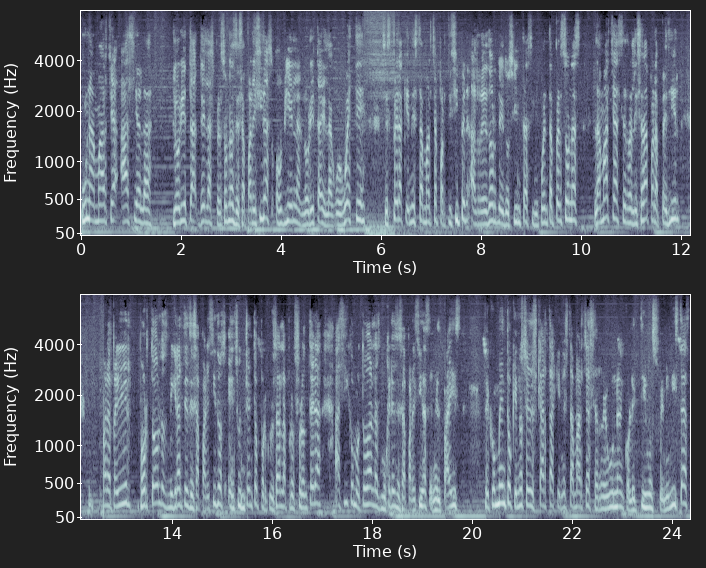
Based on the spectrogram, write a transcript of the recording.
una marcha hacia la glorieta de las personas desaparecidas o bien la glorieta del Agüehuete. Se espera que en esta marcha participen alrededor de 250 personas. La marcha se realizará para pedir, para pedir por todos los migrantes desaparecidos en su intento por cruzar la frontera, así como todas las mujeres desaparecidas en el país. Se comento que no se descarta que en esta marcha se reúnan colectivos feministas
